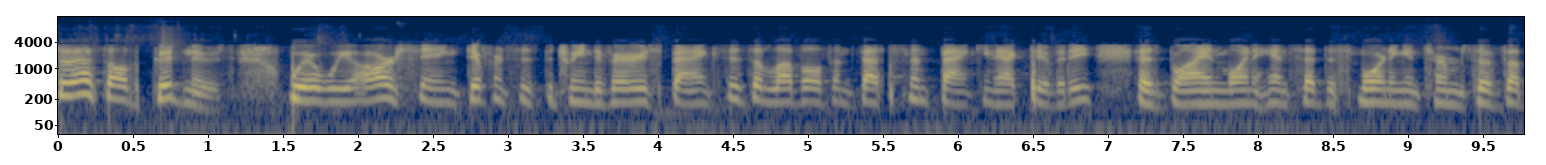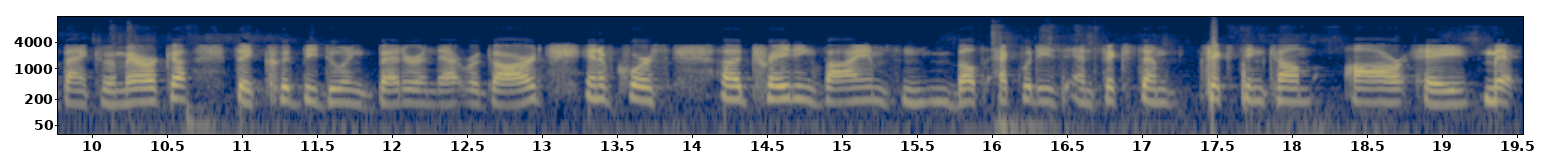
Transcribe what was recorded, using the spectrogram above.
So that's all the good news. Where we are seeing differences between the various banks is the level of investment banking activity. As Brian Moynihan said this morning in terms of uh, Bank of America, they could be doing better in that regard. And of course, uh, trading volumes in both equities and fixed, fixed income are a mix.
